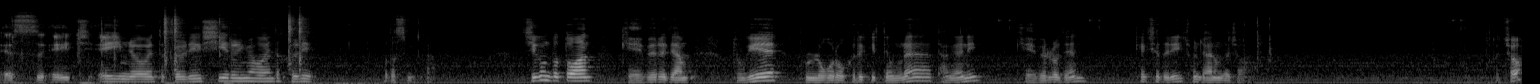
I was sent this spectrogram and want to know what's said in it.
SHA 입력하고 엔터 클릭, C를 입력하고 엔터 클릭 어떻습니까? 지금도 또한 개별에 대한 두 개의 블록으로 그렸기 때문에 당연히 개별로 된 객체들이 존재하는 거죠. 그렇죠?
